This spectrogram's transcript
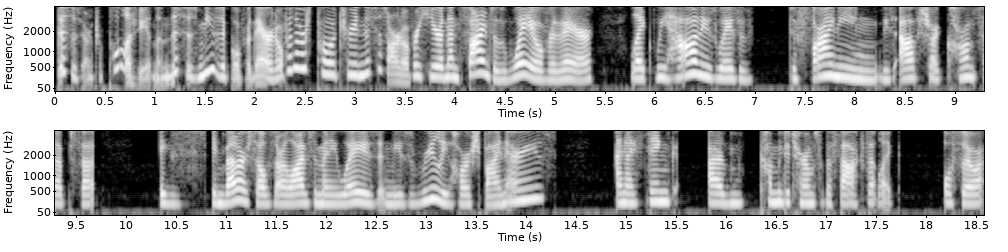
this is anthropology, and then this is music over there, and over there's poetry, and this is art over here, and then science is way over there. Like, we have these ways of defining these abstract concepts that ex- embed ourselves in our lives in many ways in these really harsh binaries. And I think I'm coming to terms with the fact that, like, also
